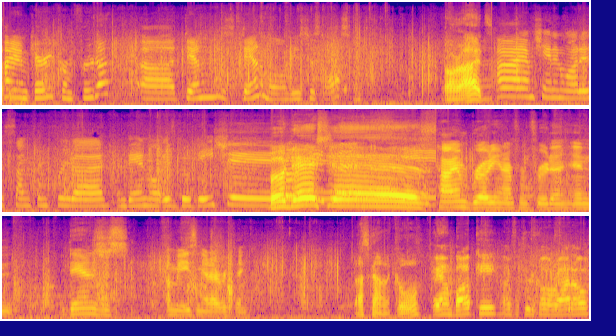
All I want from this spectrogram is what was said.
Hi, I'm Carrie from Fruita. Uh, Danimal's Danimal. He's just awesome. All right. Hi, I'm Shannon Wattis. I'm from Fruita, and Daniel is bodacious. Bodacious! Hi, I'm Brody and I'm from Fruita and Dan is just amazing at everything. That's kind of cool. Hey, I'm Bob Key. I'm from Fruita, Colorado,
